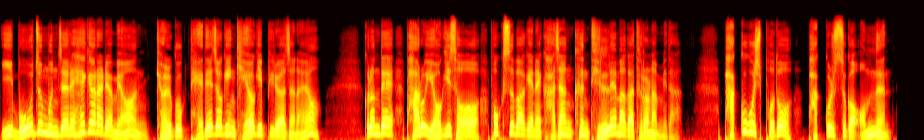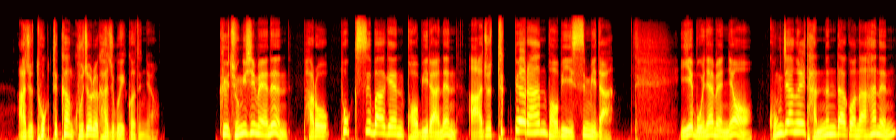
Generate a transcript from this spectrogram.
이 모든 문제를 해결하려면 결국 대대적인 개혁이 필요하잖아요. 그런데 바로 여기서 폭스바겐의 가장 큰 딜레마가 드러납니다. 바꾸고 싶어도 바꿀 수가 없는 아주 독특한 구조를 가지고 있거든요. 그 중심에는 바로 폭스바겐 법이라는 아주 특별한 법이 있습니다. 이게 뭐냐면요. 공장을 닫는다거나 하는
